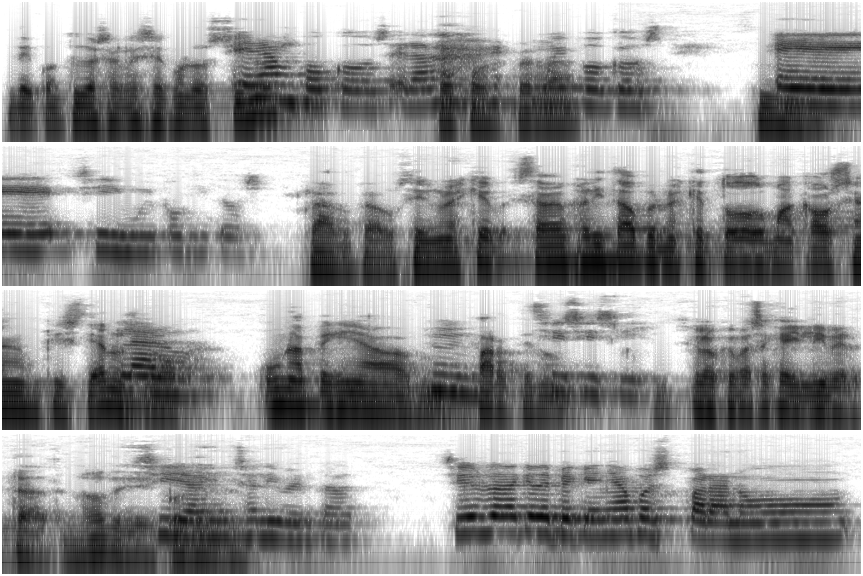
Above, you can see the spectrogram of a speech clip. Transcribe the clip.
de cuando ibas a clase con los chinos. Eran pocos, eran muy pocos. Mm. Eh, sí, muy poquitos. Claro, claro. Sí, no es que estaba evangelizado, pero no es que todos Macao sean cristianos, Claro. sino una pequeña Mm, parte, ¿no? Sí, sí, sí. Lo que pasa es que hay libertad, ¿no? De Sí, poder- hay mucha libertad. Sí, es verdad que de pequeña, pues para no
